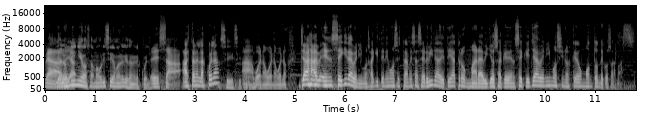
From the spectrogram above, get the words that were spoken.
y- a los ya. niños, a Mauricio y a Manuel que están en la escuela. Esa. ¿Ah, están en la escuela? Sí, sí. Ah, bueno, bueno, bueno. Ya enseguida venimos. Aquí tenemos esta mesa servida de teatro maravillosa. Quédense que ya venimos y nos queda un montón de cosas más.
